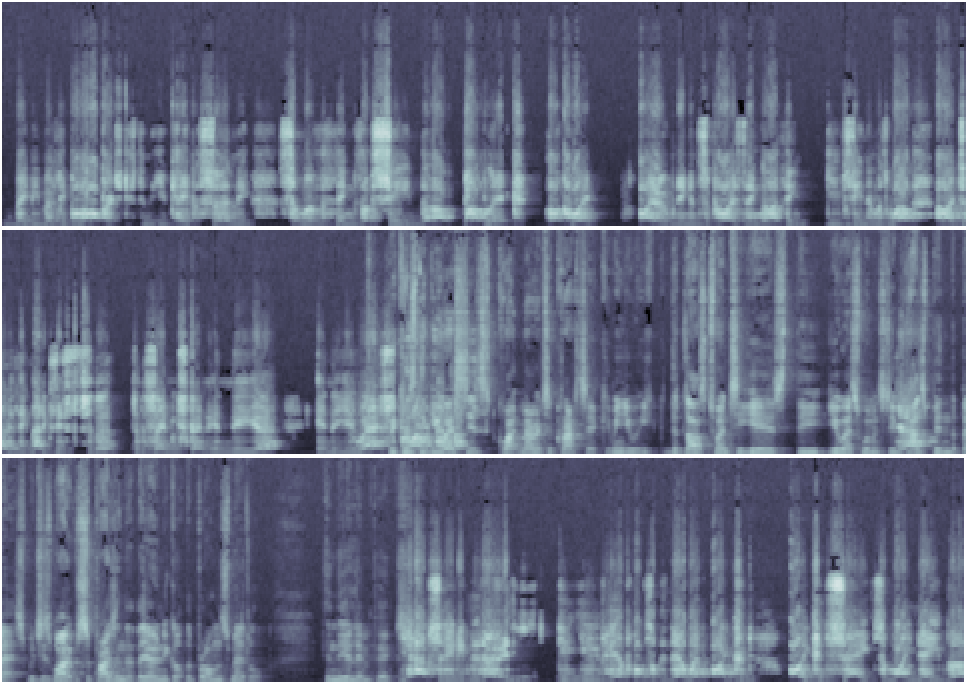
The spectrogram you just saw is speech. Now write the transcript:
maybe most people are prejudiced in the UK, but certainly some of the things I've seen that are public are quite eye-opening and surprising. And I think you've seen them as well. And I don't think that exists to the to the same extent in the uh, in the US. Because the remember... US is quite meritocratic. I mean, you, the last 20 years, the US women's team yeah. has been the best, which is why it was surprising that they only got the bronze medal in the Olympics. Yeah, absolutely. No, you, you've hit upon something there where I could, I could say to my neighbour,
